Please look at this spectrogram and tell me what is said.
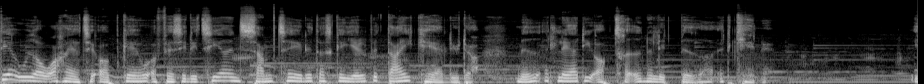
Derudover har jeg til opgave at facilitere en samtale, der skal hjælpe dig, kære lytter, med at lære de optrædende lidt bedre at kende. I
